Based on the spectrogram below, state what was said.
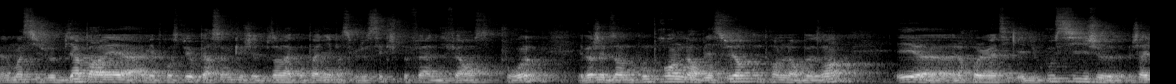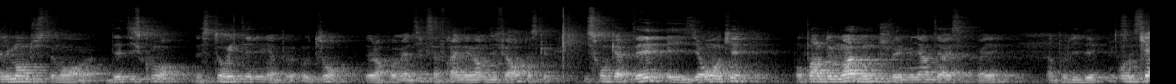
Euh, moi, si je veux bien parler à, à mes prospects, aux personnes que j'ai besoin d'accompagner parce que je sais que je peux faire une différence pour eux, eh ben, j'ai besoin de comprendre leurs blessures, comprendre leurs besoins et euh, leurs problématiques. Et du coup, si j'alimente justement des discours, des storytelling un peu autour de leurs problématiques, ça fera une énorme différence parce qu'ils seront captés et ils se diront Ok, on parle de moi donc je vais m'y intéresser. Vous voyez Un peu l'idée. Ok, ça,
